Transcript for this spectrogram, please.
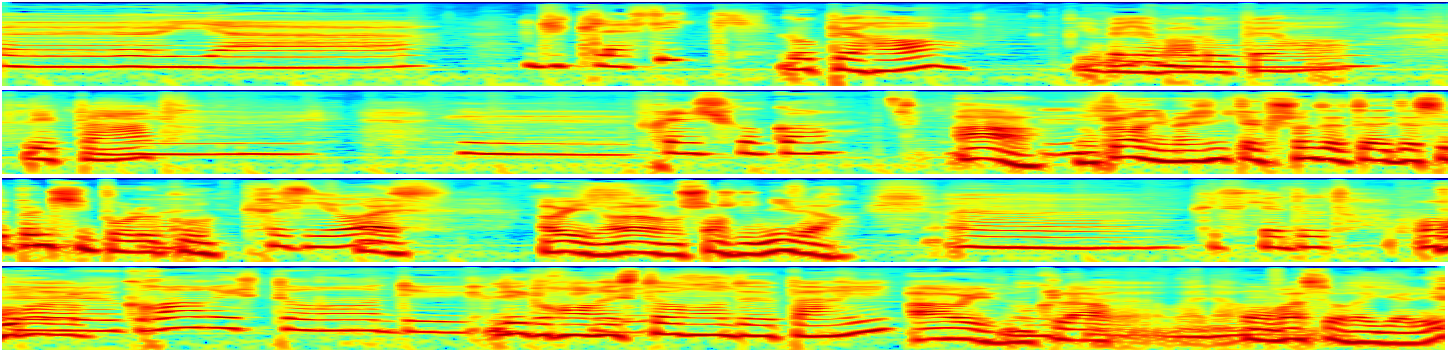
Euh, Il y a du classique. L'opéra, il va y avoir l'opéra. Les peintres. French Cocan. Ah, donc là, on imagine quelque chose d'assez punchy pour le Ouais. coup. Crazy Horse. Ouais. Ah oui, là, on change d'univers. Euh, Qu'est-ce qu'il y a d'autre On Le, va- le grand restaurant de. Les grands Philippe. restaurants de Paris. Ah oui, donc, Donc, là, euh, voilà. on va se régaler.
